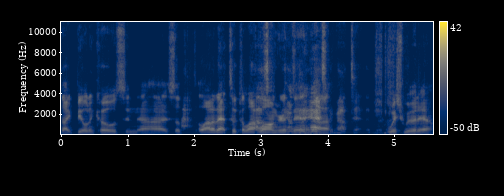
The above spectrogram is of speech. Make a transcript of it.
like building codes, and uh, so a lot of that took a lot was- longer I was gonna than ask uh, about that. wish we would have.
